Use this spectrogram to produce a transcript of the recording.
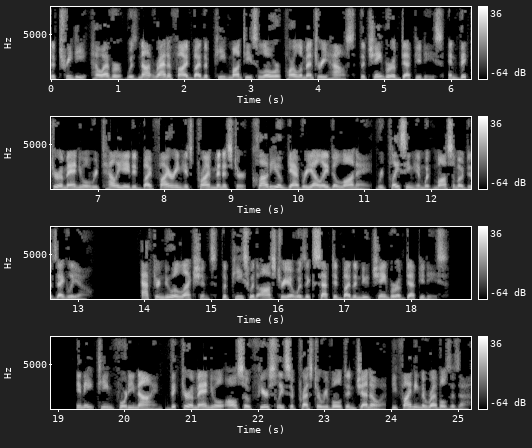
The treaty, however, was not ratified by the Piedmontese lower parliamentary house, the Chamber of Deputies, and Victor Emmanuel retaliated by firing his prime minister, Claudio Gabriele de Launay, replacing him with Massimo D'Azeglio. After new elections, the peace with Austria was accepted by the new Chamber of Deputies. In 1849, Victor Emmanuel also fiercely suppressed a revolt in Genoa, defining the rebels as a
